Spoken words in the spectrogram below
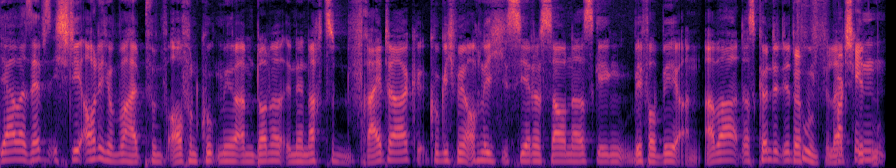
Ja, aber selbst ich stehe auch nicht um halb fünf auf und gucke mir am Donner in der Nacht zu Freitag gucke ich mir auch nicht Seattle Sounders gegen BVB an. Aber das könntet ihr für tun. Vielleicht fucking,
